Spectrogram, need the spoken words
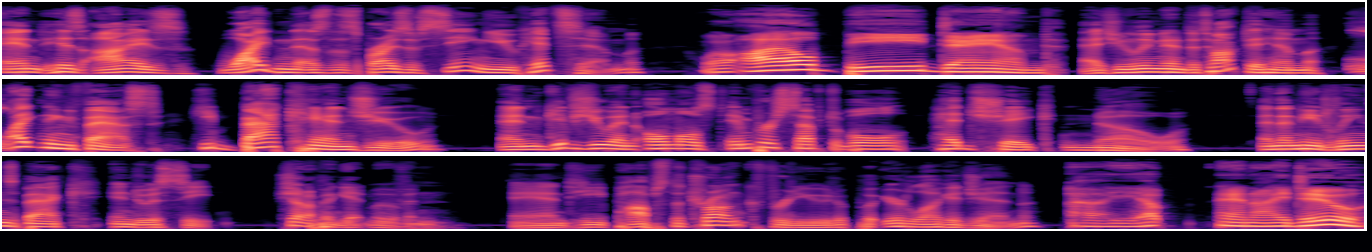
And his eyes widen as the surprise of seeing you hits him. Well, I'll be damned. As you lean in to talk to him, lightning fast, he backhands you and gives you an almost imperceptible head shake no. And then he leans back into his seat. Shut up and get moving. And he pops the trunk for you to put your luggage in. Uh, yep. And I do.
